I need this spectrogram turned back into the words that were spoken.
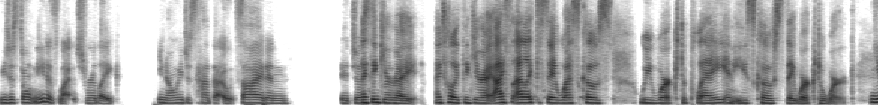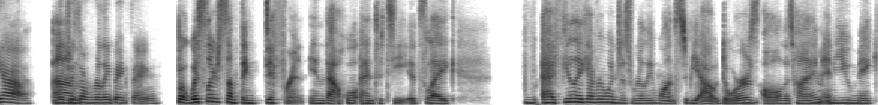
we just don't need as much. We're like, you know, we just had the outside and it just I think you're right. I totally think you're right. I, I like to say West Coast, we work to play, and East Coast, they work to work. Yeah, which is Um, a really big thing. but Whistler's something different in that whole entity. It's like, I feel like everyone just really wants to be outdoors all the time, and you make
